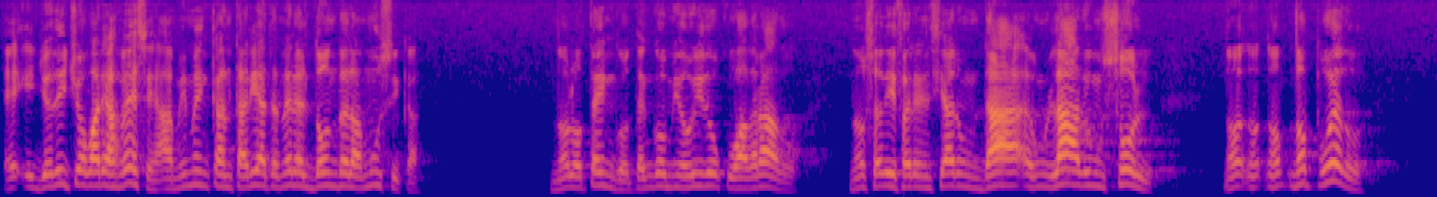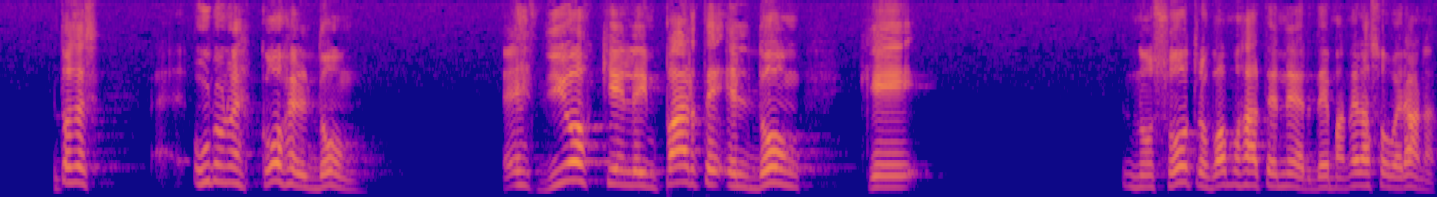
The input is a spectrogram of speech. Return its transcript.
Eh, y yo he dicho varias veces, a mí me encantaría tener el don de la música. No lo tengo, tengo mi oído cuadrado. No sé diferenciar un, da, un la de un sol. No, no, no puedo. Entonces, uno no escoge el don. Es Dios quien le imparte el don que nosotros vamos a tener de manera soberana.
